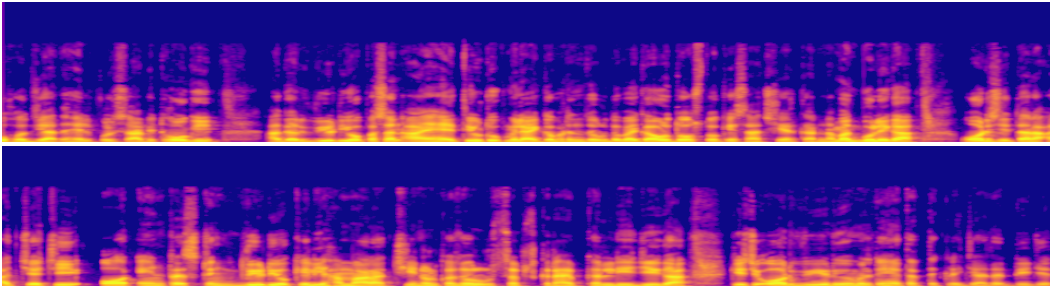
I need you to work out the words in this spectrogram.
बहुत ज़्यादा हेल्पफुल साबित होगी। अगर वीडियो पसंद आए हैं तो यूट्यूब में लाइक का बटन ज़रूर दबाएगा और दोस्तों के साथ शेयर करना मत भूलेगा और इसी तरह अच्छी अच्छी और इंटरेस्टिंग वीडियो के लिए हमारा चैनल का ज़रूर सब्सक्राइब कर लीजिएगा। किसी और वीडियो मिलते हैं, तब तक के लिए इजाज़त दीजिए।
